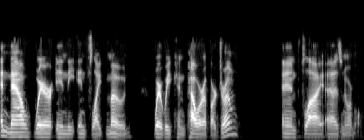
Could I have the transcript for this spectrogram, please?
And now we're in the in-flight mode where we can power up our drone and fly as normal.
